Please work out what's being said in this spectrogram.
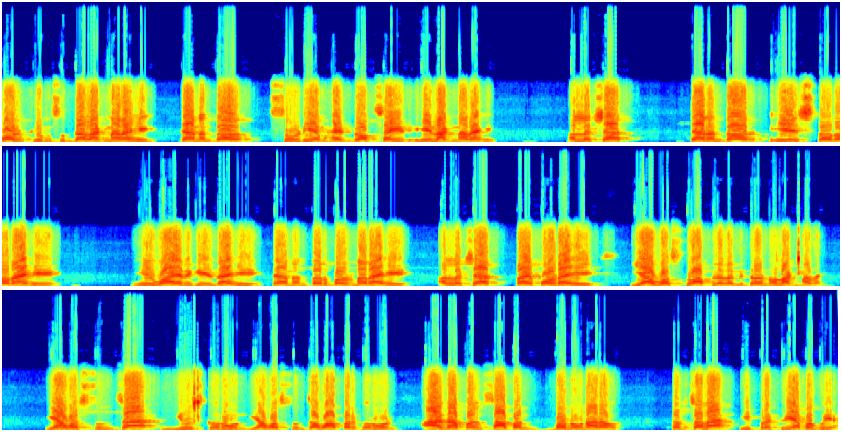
परफ्यूम सुद्धा लागणार आहे. त्यानंतर सोडियम हायड्रॉक्साईड हे लागणार आहे. लक्षात? त्यानंतर हे स्टरर आहे. हे वायर गेज आहे त्यानंतर बर्नर आहे लक्षात ट्रायपॉड आहे. या वस्तू आपल्याला मित्रांनो लागणार आहे. या वस्तूंचा यूज करून या वस्तूंचा वापर करून आज आपण साबण बनवणार आहोत. तर चला ही प्रक्रिया बघूया.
